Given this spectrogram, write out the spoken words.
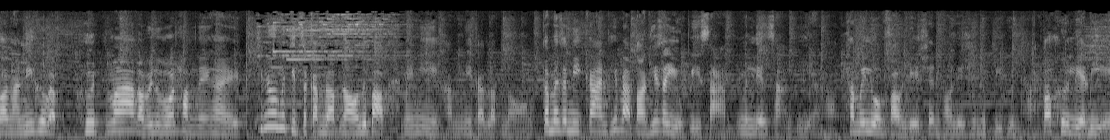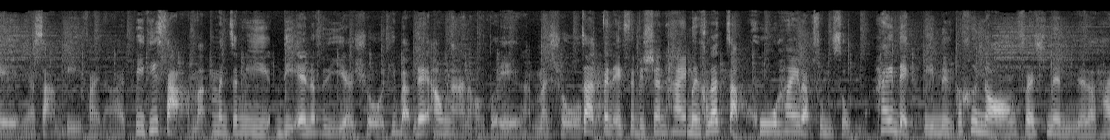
ตอนนั้นนี่คือแบบ ฮึดมากอะไม่รู้ว่าทำได้ไง ที่นู่นมีกิจกรรมรับน้องหรือเปล่าไม่มีค่ะมีการรับน้อง แต่มันจะมีการที่แบบตอนที่จะอยู่ปี 3 มันเรียน 3 ปีนะคะถ้าไม่รวม foundation foundation คือปีพื้นฐานก็คือเรียน BA เงี้ยสปี fine art ปีที่3อะมันจะมี the end of the year show ที่แบบได้เอางานของตัวเองอะมาโชว์จัดเป็น exhibition ให้เหมือนเขาจะจับคู่ให้แบบสุ่มๆให้เด็กปีหนึ่งก็คือน้อง freshman เนี่ยแหละถ้า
